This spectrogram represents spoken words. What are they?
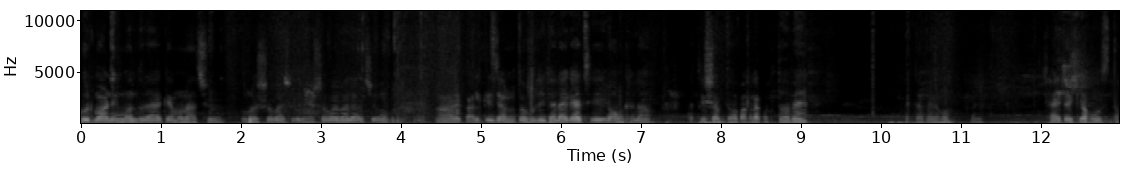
গুড মর্নিং বন্ধুরা। কেমন আছো? তোমরা সবাই আছো তোমরা সবাই ভালো আছো। আর কালকে জানো তো হোলি খেলা গেছে, রং খেলা। আজকে সব ধোয়া পাকলা করতে হবে। দেখো দেখো শাড়িটার কি অবস্থা?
